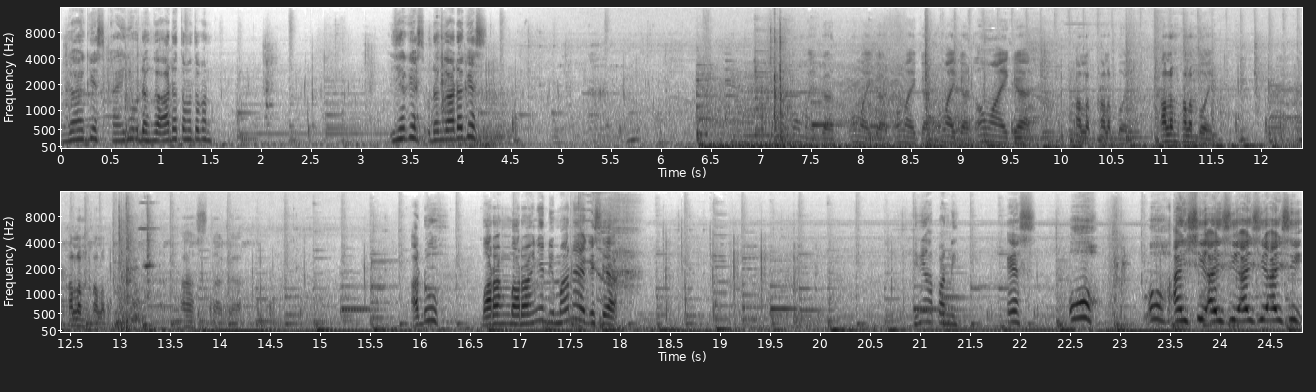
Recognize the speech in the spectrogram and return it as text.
Enggak, guys. Kayaknya udah nggak ada, teman-teman. Iya guys, udah nggak ada guys. Oh my god, oh my god, oh my god, oh my god, oh my god. Kalem, kalem boy, kalem, kalem boy, kalem, kalem. Astaga. Aduh, barang-barangnya di mana ya guys ya? Ini apa nih? S. Oh, oh, I see, I see, I see, I see.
